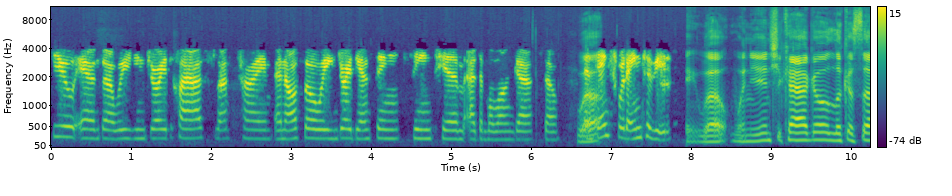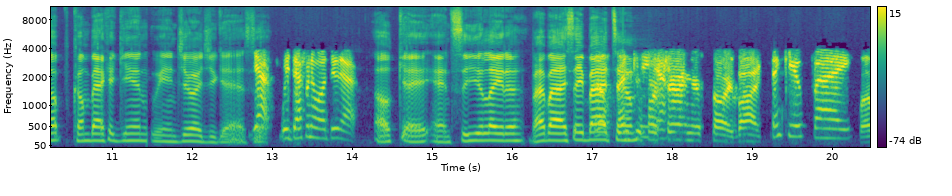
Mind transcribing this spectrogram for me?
you and uh, we enjoyed class last time. And also, we enjoyed dancing, seeing Tim at the Milonga. So, Well, and thanks for the interview. well, when you're in Chicago, look us up, come back again. We enjoyed you guys. So- Yeah, we definitely will do that. Okay, and see you later. Bye bye. Say bye, Yeah, Tim. Thank you for Yeah. sharing your story. Bye. Thank you. Bye. Bye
